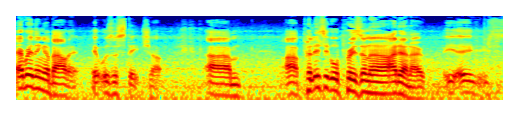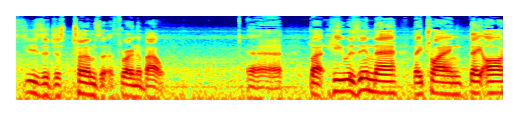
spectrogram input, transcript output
everything about it. It was a stitch up. Um, a political prisoner, I don't know. These are just terms that are thrown about. Uh, but he was in there. They trying, they are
